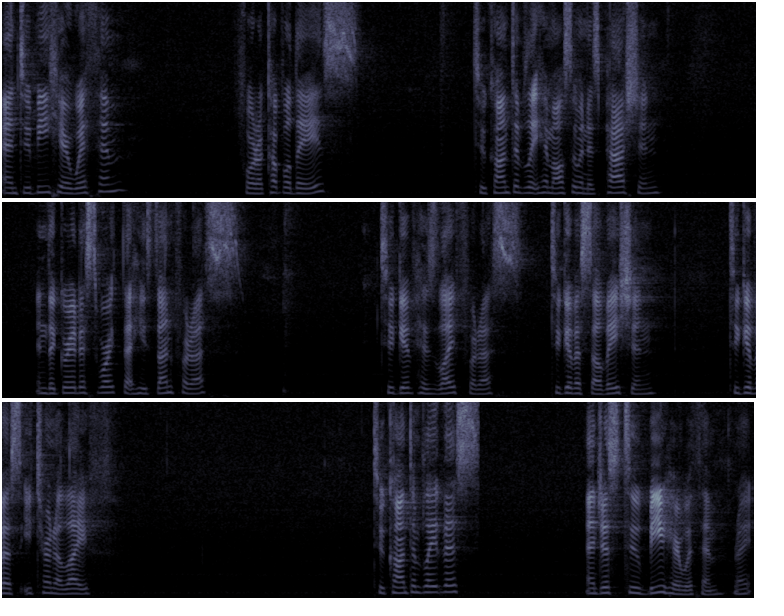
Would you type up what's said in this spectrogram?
and to be here with Him for a couple days, to contemplate Him also in His passion, in the greatest work that He's done for us, to give His life for us, to give us salvation, to give us eternal life. To contemplate this and just to be here with Him, right?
